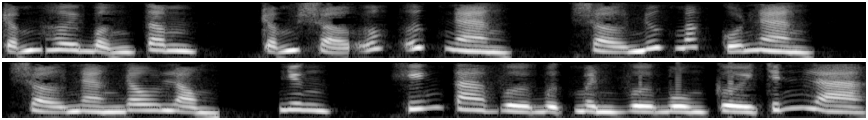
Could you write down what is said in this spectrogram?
trẫm hơi bận tâm, trẫm sợ ướt ướt nàng, sợ nước mắt của nàng, sợ nàng đau lòng, nhưng, khiến ta vừa bực mình vừa buồn cười chính là,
